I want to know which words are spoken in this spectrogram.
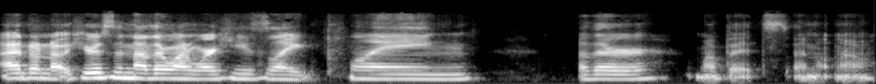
I don't know. Here's another one where he's like playing other Muppets. I don't know.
